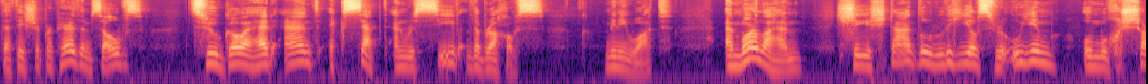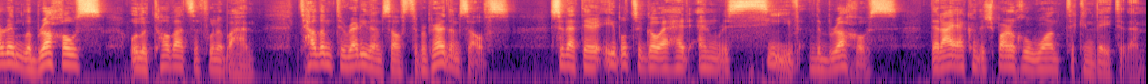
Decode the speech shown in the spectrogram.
that they should prepare themselves to go ahead and accept and receive the brachos. Meaning what? Amor lahem sheyishtadlu lihios re'uyim umuchsharim lebrachos uletovat safuna bahem. Tell them to ready themselves, to prepare themselves, so that they're able to go ahead and receive the brachos that I, HaKadosh Baruch Hu, want to convey to them.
